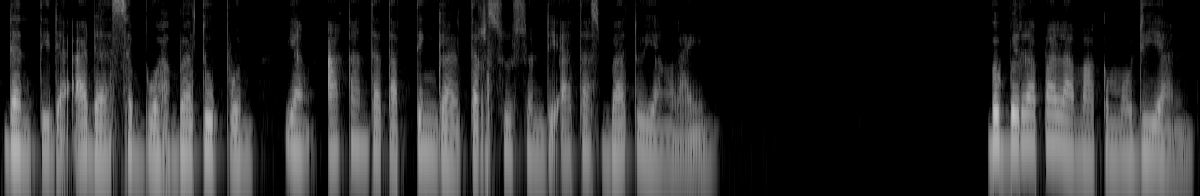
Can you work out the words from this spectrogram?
dan tidak ada sebuah batu pun yang akan tetap tinggal tersusun di atas batu yang lain. Beberapa lama kemudian,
